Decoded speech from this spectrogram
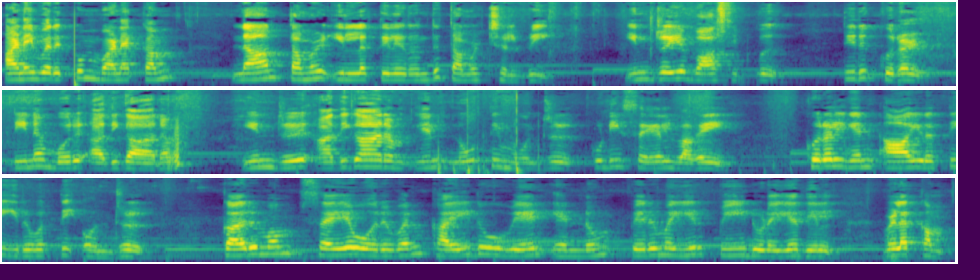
அனைவருக்கும் வணக்கம். நான் தமிழ் இல்லத்திலிருந்து தமிழ்ச்செல்வி. இன்றைய வாசிப்பு திருக்குறள் தினம் ஒரு அதிகாரம். இன்று அதிகாரம் எண் நூற்றி மூன்று குடி செயல் வகை. குரல் எண் ஆயிரத்தி இருபத்தி ஒன்று. கருமம் செய ஒருவன் கைதூவேன் என்னும் பெருமையிற் பீடுடையதில். விளக்கம்.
